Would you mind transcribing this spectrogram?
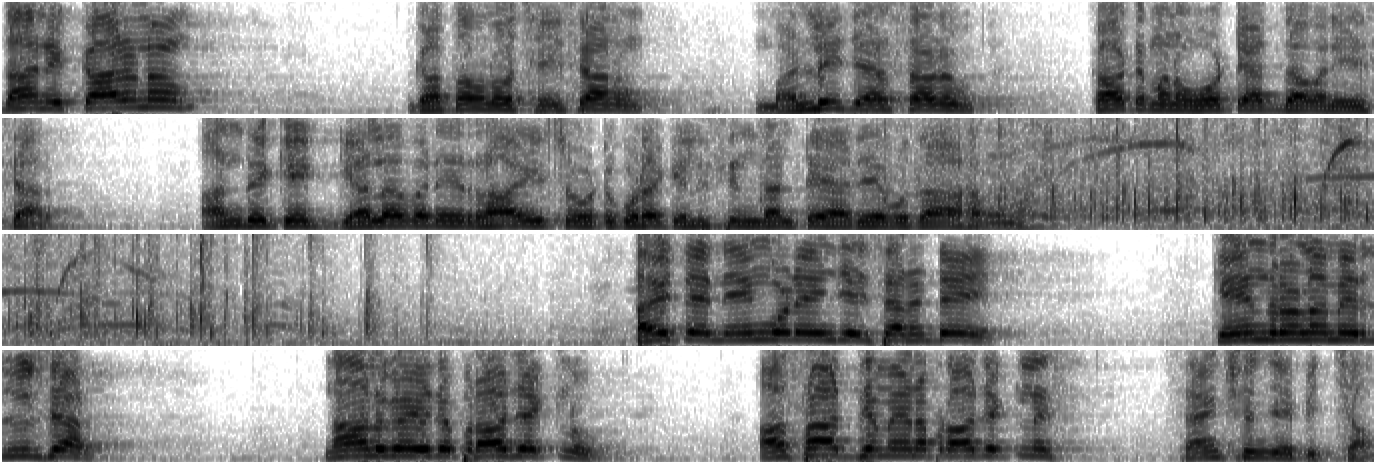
దానికి కారణం గతంలో చేశాను మళ్ళీ చేస్తాడు కాబట్టి మనం ఓటేద్దామని వేశారు. అందుకే గెలవని రాయి చోటు కూడా గెలిచిందంటే అదే ఉదాహరణ. అయితే నేను కూడా ఏం చేశానంటే కేంద్రంలో మీరు చూశారు నాలుగైదు ప్రాజెక్టులు అసాధ్యమైన ప్రాజెక్టుని శాంక్షన్ చేపించాం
